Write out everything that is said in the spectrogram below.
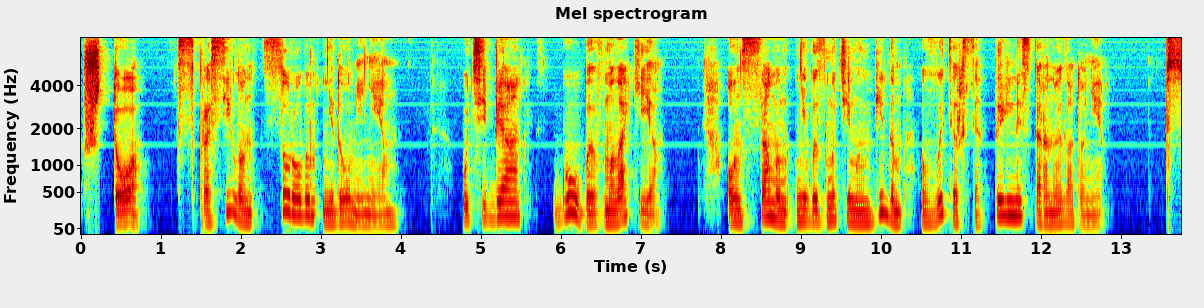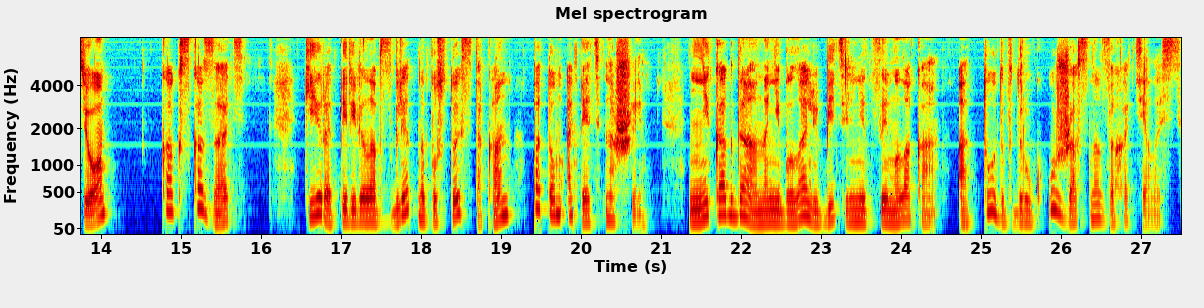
«Что?» – спросил он с суровым недоумением. «У тебя губы в молоке». Он самым невозмутимым видом вытерся тыльной стороной ладони. «Все?» «Как сказать?» Кира перевела взгляд на пустой стакан, потом опять на Ши. Никогда она не была любительницей молока, а тут вдруг ужасно захотелось.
